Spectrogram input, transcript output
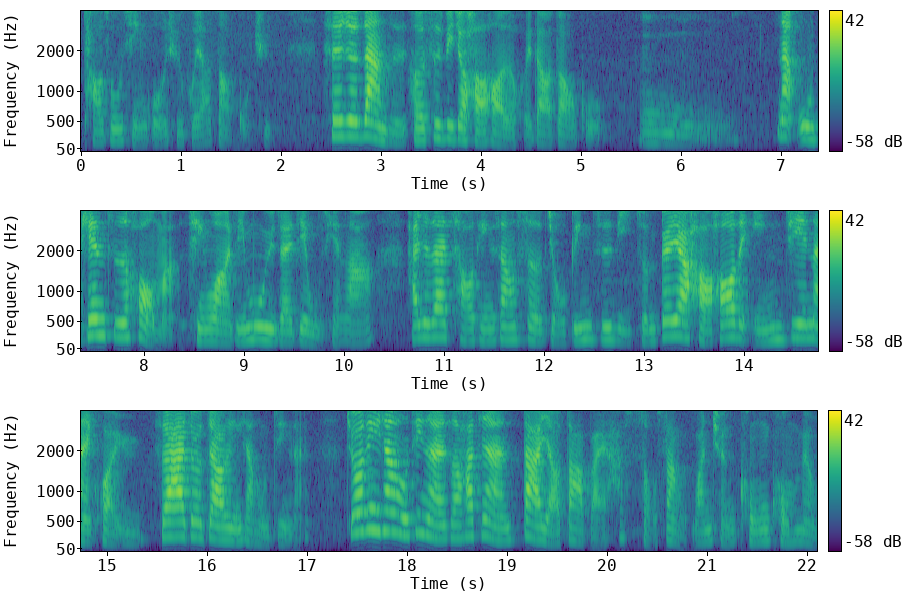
逃出秦国去，回到赵国去。所以就这样子，和氏璧就好好的回到赵国。哦，那五天之后嘛，秦王已经沐浴在戒五天啦，他就在朝廷上设九宾之礼，准备要好好的迎接那块玉，所以他就叫蔺相如进来。结果蔺相如进来的时候，他竟然大摇大摆，他手上完全空空，没有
